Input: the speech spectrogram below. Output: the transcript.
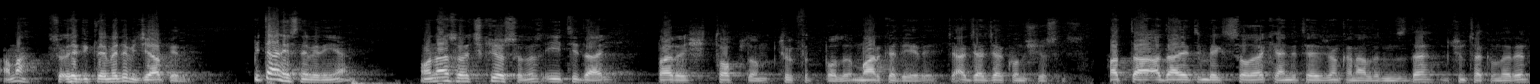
Ama söylediklerime de bir cevap verin. Bir tanesine verin ya. Ondan sonra çıkıyorsunuz itidal, barış, toplum, Türk futbolu, marka değeri car car car konuşuyorsunuz. Hatta adaletin bekçisi olarak kendi televizyon kanallarınızda bütün takımların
